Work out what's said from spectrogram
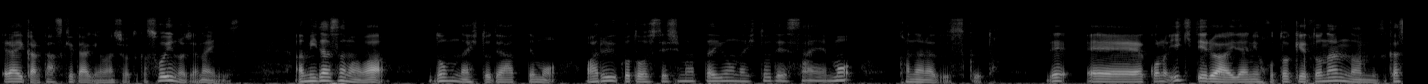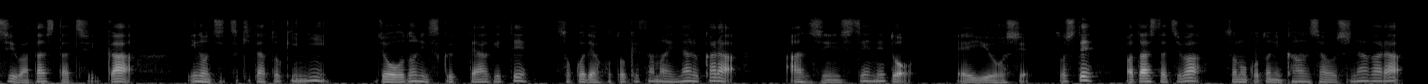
偉いから助けてあげましょうとか、そういうのじゃないんです。阿弥陀様はどんな人であっても悪いことをしてしまったような人でさえも必ず救うと。で、えー、この生きている間に仏となるのは難しい私たちが命尽きた時に浄土に救ってあげてそこで仏様になるから安心してねという教えそして私たちはそのことに感謝をしながら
